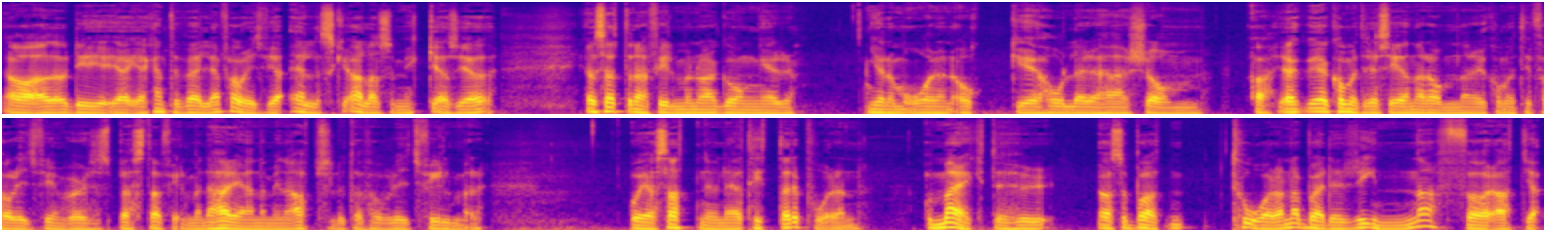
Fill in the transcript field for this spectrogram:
Ja, och det, jag, jag kan inte välja en favorit för jag älskar alla så mycket. Alltså jag, jag har sett den här filmen några gånger genom åren och eh, håller det här som ja, jag, jag kommer till det senare om när det kommer till favoritfilm versus bästa film. Men det här är en av mina absoluta favoritfilmer. Och jag satt nu när jag tittade på den och märkte hur, alltså bara att tårarna började rinna för att jag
